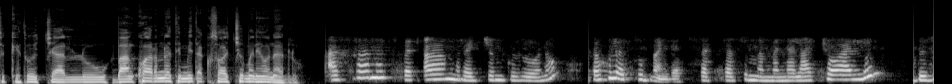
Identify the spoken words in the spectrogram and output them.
ስኬቶች አሉ? በአንኳርነት የሚጠቅሷቸው ምን ይሆናሉ? አስር ዓመት በጣም ረጅም ጉዞ ነው። በሁለቱም መንገድ success ም የምንላቸው አሉን። ብዙ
